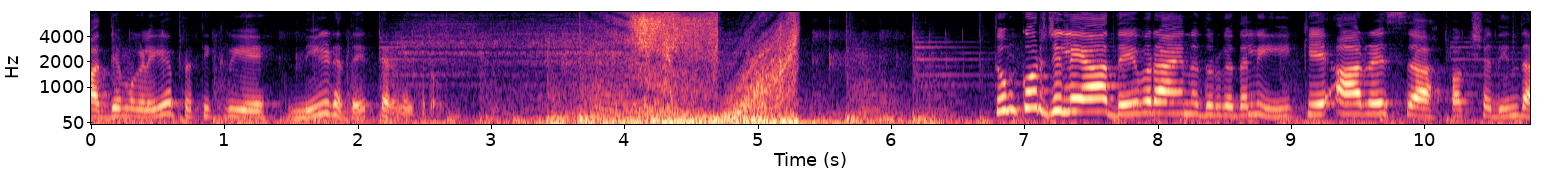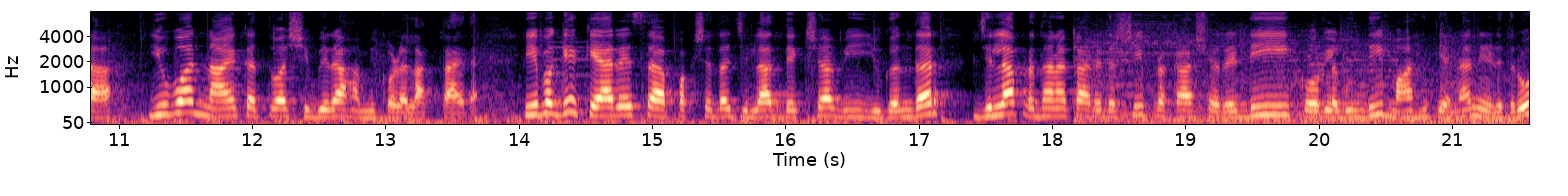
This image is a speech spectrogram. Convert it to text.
ಮಾಧ್ಯಮಗಳಿಗೆ ಪ್ರತಿಕ್ರಿಯೆ ನೀಡದೆ ತೆರಳಿದರು. ತುಮಕೂರು ಜಿಲ್ಲೆಯ ದೇವರಾಯನದುರ್ಗದಲ್ಲಿ ಕೆಆರ್ಎಸ್ ಪಕ್ಷದಿಂದ ಯುವ ನಾಯಕತ್ವ ಶಿಬಿರ ಹಮ್ಮಿಕೊಳ್ಳಲಾಗ್ತಾ ಇದೆ. ಈ ಬಗ್ಗೆ ಕೆಆರ್ಎಸ್ ಪಕ್ಷದ ಜಿಲ್ಲಾಧ್ಯಕ್ಷ ವಿ ಯುಗಂಧರ್, ಜಿಲ್ಲಾ ಪ್ರಧಾನ ಕಾರ್ಯದರ್ಶಿ ಪ್ರಕಾಶ್ ರೆಡ್ಡಿ ಕೋರ್ಲಗುಂದಿ ಮಾಹಿತಿಯನ್ನು ನೀಡಿದರು.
